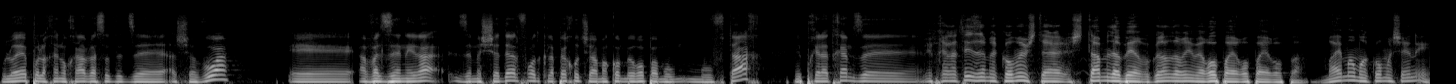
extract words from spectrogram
הוא לא יהיה פה, לכן הוא חייב לעשות את זה השבוע. Uh, אבל זה נראה, זה משדר לפחות כלפי חוץ שהמקום באירופה מו- מובטח. מבחינתכם זה... מבחינתי זה מקומם שאתה, שאתה מדבר וכולם מדברים אירופה, אירופה, אירופה. מה עם המקום השני?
